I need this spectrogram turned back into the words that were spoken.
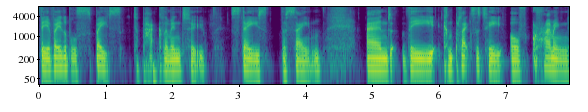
The available space to pack them into stays the same. And the complexity of cramming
